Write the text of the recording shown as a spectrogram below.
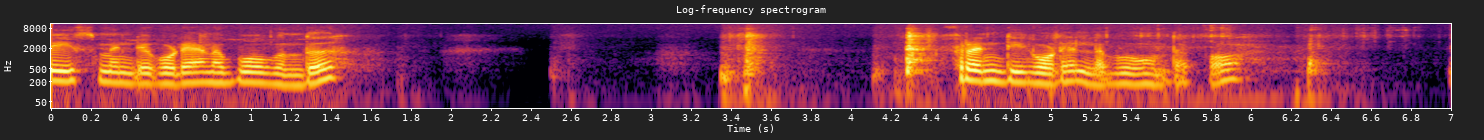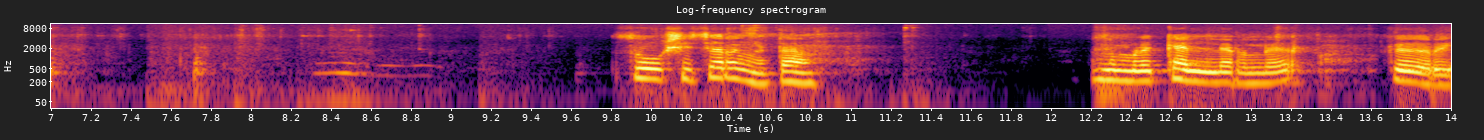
ബേസ്മെന്റിൽ കൂടെയാണ് പോകുന്നത്. ഫ്രണ്ടിൽ കൂടെ അല്ല പോകുന്നത് അപ്പോൾ? സൂക്ഷിച്ചിറങ്ങട്ടാ. നമ്മൾ കല്ലറിൽ കയറി.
